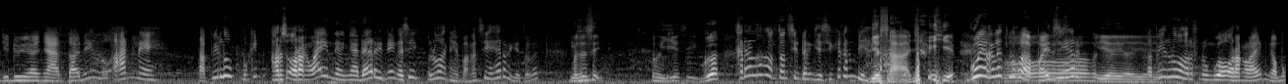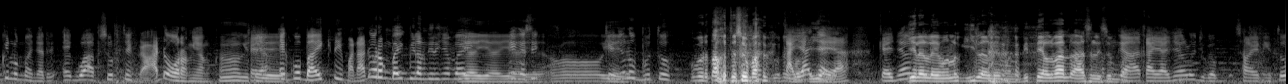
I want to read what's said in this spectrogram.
di dunia nyata nih lu aneh tapi lu mungkin harus orang lain yang nyadarin ya gak sih lu aneh banget sih Her gitu kan Masa sih? Oh iya sih, gua karena lu nonton sidang Jessica kan biasa, biasa aja iya. gue yang liat lu ngapain sih Her Oh iya iya iya. tapi lu harus nunggu orang lain nggak mungkin lu mau nyari eh gue absurdnya nggak ada orang yang oh gitu kayak ya. eh gue baik nih mana ada orang baik bilang dirinya baik Iya iya iya. nggak sih iya. Oh iya. kayaknya iya. lu butuh Gua baru tahu tuh sumpah gua. kayaknya Iya, ya iya. kayaknya Gila lu emang lu gila lu emang. Detail banget lu asli sumpah. Enggak, kayaknya lu juga selain itu,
